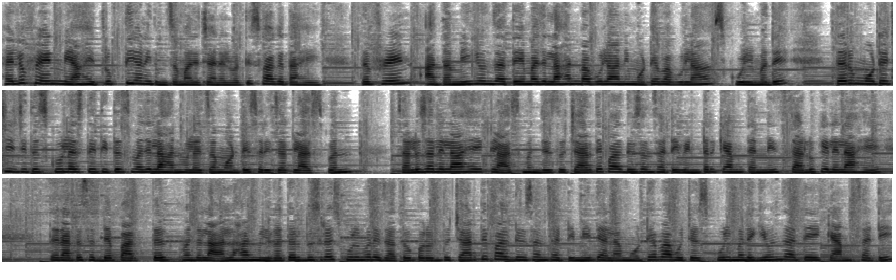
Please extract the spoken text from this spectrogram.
हॅलो फ्रेंड मी आहे तृप्ती आणि तुमचं माझ्या चॅनलवरती स्वागत आहे. तर फ्रेंड आता मी घेऊन जाते माझ्या लहान बाबूला आणि मोठ्या बाबूला स्कूलमध्ये तर मोठ्याची जिथं स्कूल असते तिथंच माझ्या लहान मुलाचा मॉन्टेसरीचा क्लास पण चालू झालेला आहे. क्लास म्हणजे तो चार ते पाच दिवसांसाठी विंटर कॅम्प त्यांनी चालू केलेला आहे. तर आता सध्या पार्थ तर माझा ला लहान मुलगा तर दुसऱ्या स्कूलमध्ये जातो परंतु चार ते पाच दिवसांसाठी मी त्याला मोठ्या बाबूच्या स्कूलमध्ये घेऊन जाते कॅम्पसाठी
